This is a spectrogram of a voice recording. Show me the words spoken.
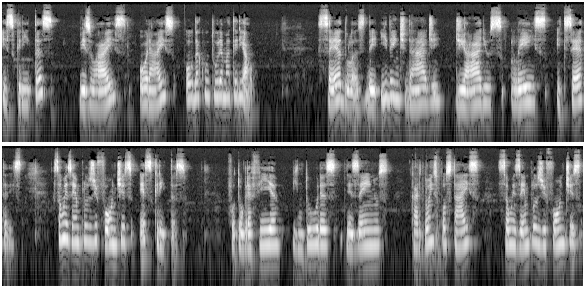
escritas, visuais, orais ou da cultura material. Cédulas de identidade, diários, leis, etc., são exemplos de fontes escritas. Fotografia, pinturas, desenhos, cartões postais são exemplos de fontes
